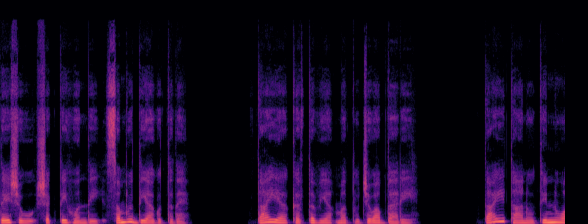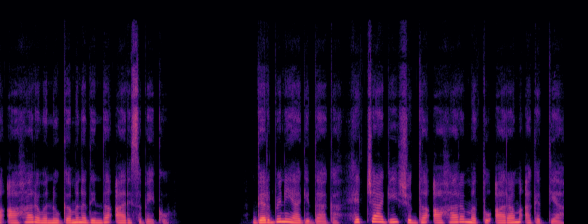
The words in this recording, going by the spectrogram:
ದೇಶವು ಶಕ್ತಿ ಹೊಂದಿ ಸಮೃದ್ಧಿಯಾಗುತ್ತದೆ. ತಾಯಿಯ ಕರ್ತವ್ಯ ಮತ್ತು ಜವಾಬ್ದಾರಿ. ತಾಯಿ ತಾನು ತಿನ್ನುವ ಆಹಾರವನ್ನು ಗಮನದಿಂದ ಆರಿಸಬೇಕು. ಗರ್ಭಿಣಿಯಾಗಿದ್ದಾಗ ಹೆಚ್ಚಾಗಿ ಶುದ್ಧ ಆಹಾರ ಮತ್ತು ಆರಾಮ ಅಗತ್ಯ.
